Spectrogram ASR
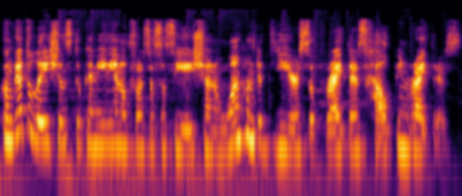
Congratulations to Canadian Authors Association on 100 years of writers helping writers.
